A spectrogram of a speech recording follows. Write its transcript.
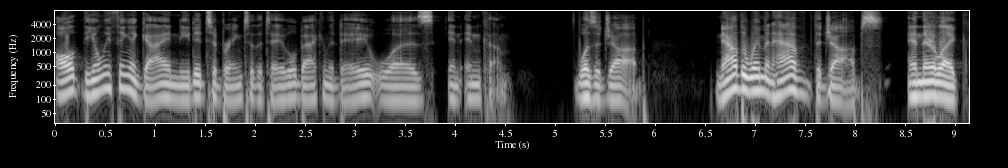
all the only thing a guy needed to bring to the table back in the day was an income, was a job. Now the women have the jobs and they're like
